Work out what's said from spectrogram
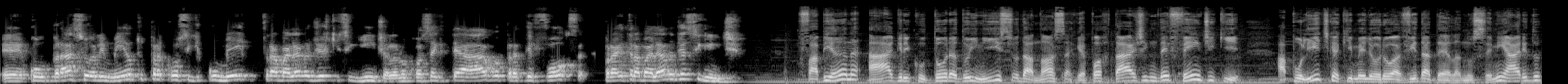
é, comprar seu alimento para conseguir comer e trabalhar no dia seguinte. Ela não consegue ter água para ter força para ir trabalhar no dia seguinte. Fabiana, a agricultora do início da nossa reportagem, defende que a política que melhorou a vida dela no semiárido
